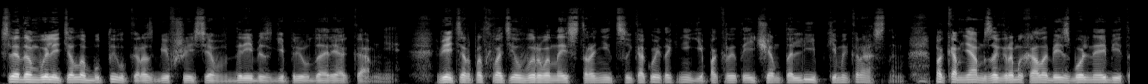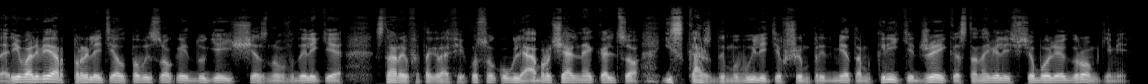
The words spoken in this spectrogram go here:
Следом вылетела бутылка, разбившаяся в дребезги при ударе о камни. Ветер подхватил вырванные страницы какой-то книги, покрытые чем-то липким и красным. По камням загромыхала бейсбольная бита. Револьвер пролетел по высокой дуге, исчезнув вдалеке. Старые фотографии, кусок угля, обручальное кольцо. И с каждым вылетевшим предметом крики Джейка становились все более громкими,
